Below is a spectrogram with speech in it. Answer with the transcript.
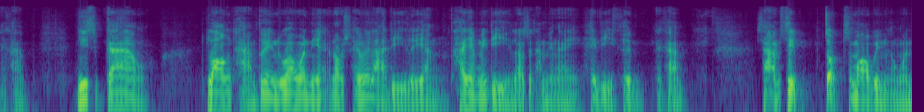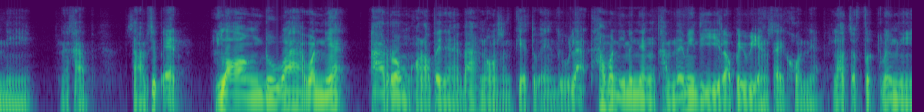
นะครับ29 ลองถามตัวเองดูว่าวันนี้เราใช้เวลาดีหรือยังถ้ายังไม่ดีเราจะทำยังไงให้ดีขึ้นนะครับ 30 จด small win ของวันนี้นะครับ31 ลองดูว่าวันนี้อารมณ์ของเราเป็นยังไงบ้างลองสังเกตตัวเองดู และถ้าวันนี้มันยังทำได้ไม่ดีเราไปเหวี่ยงใส่คนเนี่ยเราจะฝึกเรื่องนี้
